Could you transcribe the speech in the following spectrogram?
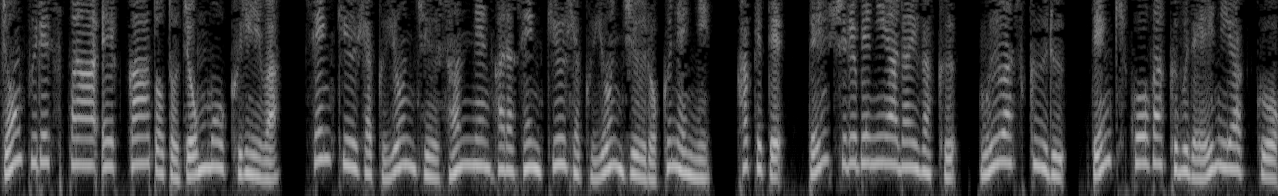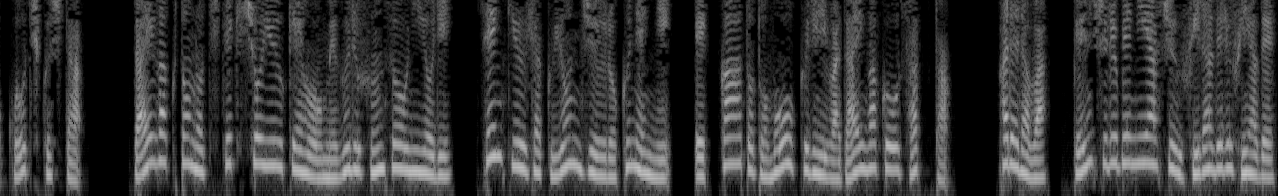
ジョン・プレスパー・エッカートとジョン・モークリーは、1943年から1946年にかけて、ペンシルベニア大学、ムーアスクール、電気工学部でエニアックを構築した。大学との知的所有権をめぐる紛争により、1946年にエッカートとモークリーは大学を去った。彼らはペンシルベニア州フィラデルフィアで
